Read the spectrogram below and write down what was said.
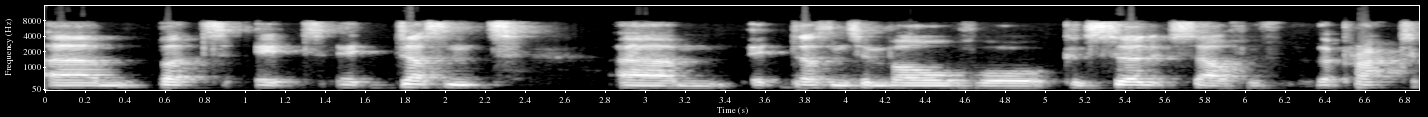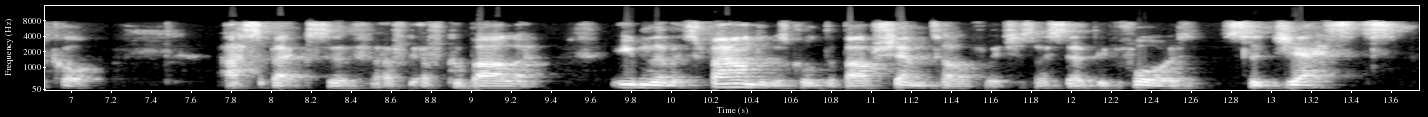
um, but it it doesn't um, it doesn't involve or concern itself with the practical aspects of, of, of Kabbalah, even though its founder was called the Baal Shem Tov, which, as I said before, suggests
